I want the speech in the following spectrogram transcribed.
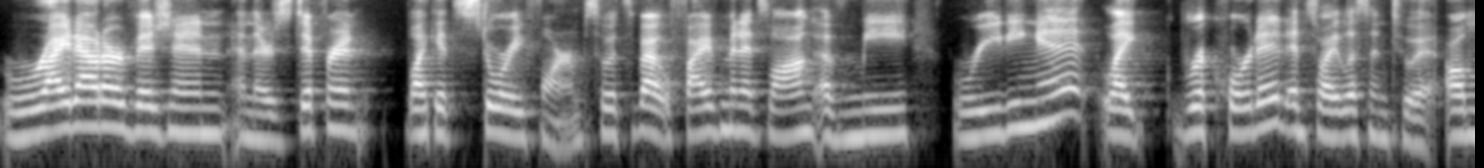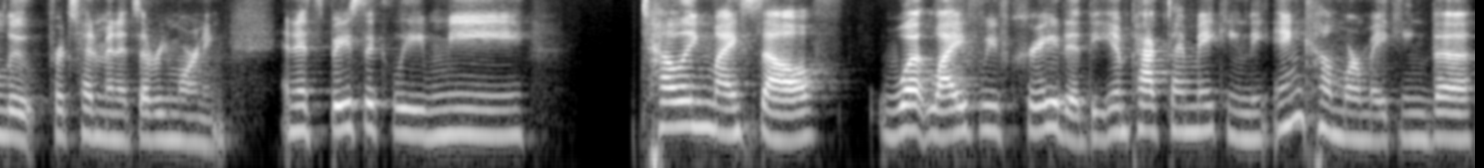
write out our vision and there's different like it's story form. So it's about 5 minutes long of me reading it like recorded and so I listen to it on loop for 10 minutes every morning. And it's basically me telling myself what life we've created, the impact I'm making, the income we're making, the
